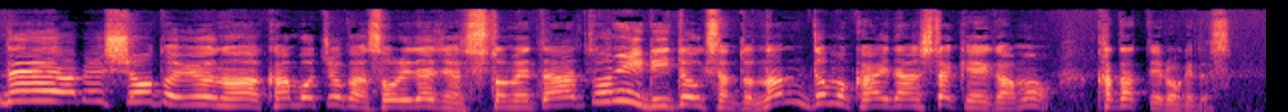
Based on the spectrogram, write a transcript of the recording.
で、安倍首相というのは官房長官総理大臣を務めた後に李登輝さんと何度も会談した経過も語っているわけです。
